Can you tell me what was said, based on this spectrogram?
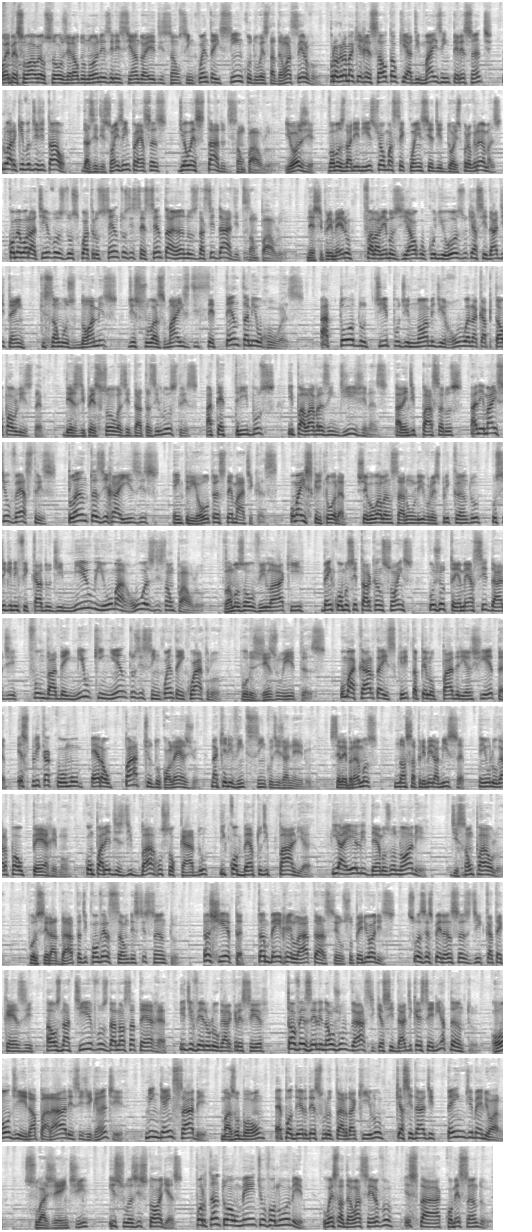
Oi, pessoal, eu sou o Geraldo Nunes, iniciando a edição 55 do Estadão Acervo, programa que ressalta o que há de mais interessante no arquivo digital das edições impressas de O Estado de São Paulo. E hoje vamos dar início a uma sequência de dois programas comemorativos dos 460 anos da cidade de São Paulo. Neste primeiro, falaremos de algo curioso que a cidade tem, que são os nomes de suas mais de 70 mil ruas. Há todo tipo de nome de rua na capital paulista, desde pessoas e datas ilustres até tribos e palavras indígenas, além de pássaros, animais silvestres, plantas e raízes, entre outras temáticas. Uma escritora chegou a lançar um livro explicando o significado de mil e uma ruas de São Paulo. Vamos ouvi-la aqui, bem como citar canções cujo tema é a cidade, fundada em 1554 por jesuítas. Uma carta escrita pelo padre Anchieta explica como era o pátio do colégio naquele 25 de janeiro. Celebramos nossa primeira missa em um lugar paupérrimo, com paredes de barro socado e coberto de palha, e a ele demos o nome de São Paulo, por ser a data de conversão deste santo. Anchieta também relata a seus superiores suas esperanças de catequese aos nativos da nossa terra e de ver o lugar crescer. Talvez ele não julgasse que a cidade cresceria tanto. Onde irá parar esse gigante? Ninguém sabe, mas o bom é poder desfrutar daquilo que a cidade tem de melhor: sua gente e suas histórias. Portanto, aumente o volume. O Estadão Acervo está começando.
